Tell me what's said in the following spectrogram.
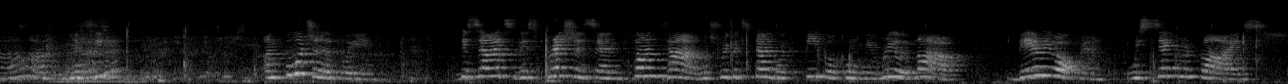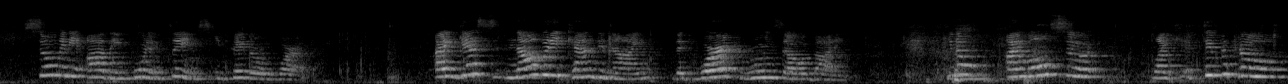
Ah, you see? Unfortunately, besides this precious and fun time which we could spend with people whom we really love, very often we sacrifice so many other important things in favor of work. I guess nobody can deny that work ruins our body. You know, I'm also like a typical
